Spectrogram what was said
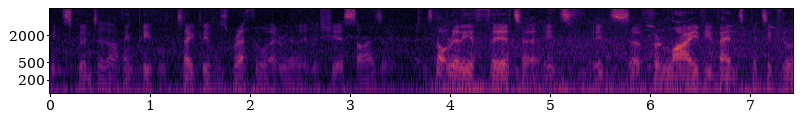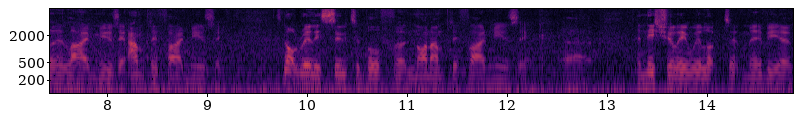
it's going to, I think, people take people's breath away. Really, the sheer size of it. It's not really a theatre. It's it's uh, for live events, particularly live music, amplified music. It's not really suitable for non-amplified music. Uh, initially, we looked at maybe a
